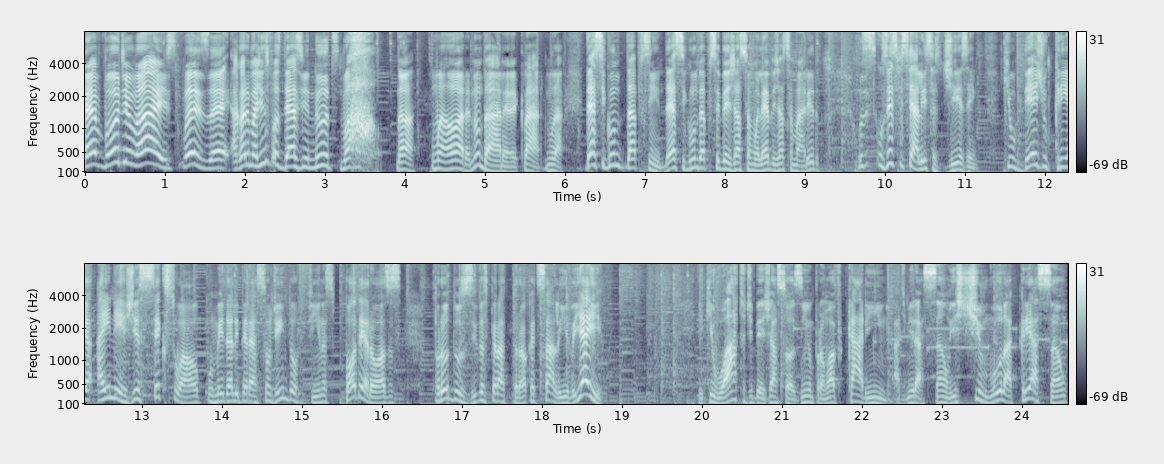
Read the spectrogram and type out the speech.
É bom demais! Pois é. Agora imagina se fosse 10 minutos. Uau! Não, uma hora, não dá, né? Claro, não dá. 10 segundos dá pra sim. 10 segundos dá pra você beijar sua mulher, beijar seu marido. Os, os especialistas dizem que o beijo cria a energia sexual por meio da liberação de endorfinas poderosas produzidas pela troca de saliva. E aí? E que o ato de beijar sozinho promove carinho, admiração e estimula a criação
